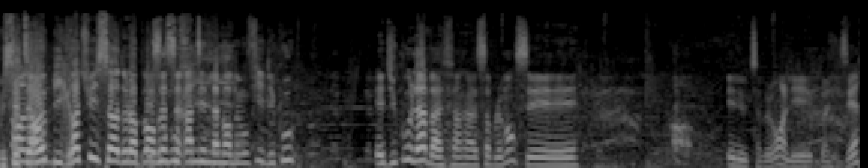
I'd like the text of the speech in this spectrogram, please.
Mais c'était non. un up gratuit ça de la part de ça c'est raté de la part de Mofi du coup. Et du coup là bah simplement c'est. Oh. Et tout simplement les, bah, les airs.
